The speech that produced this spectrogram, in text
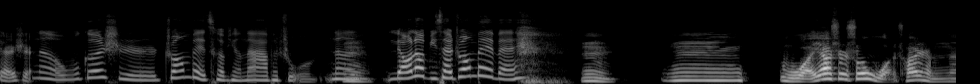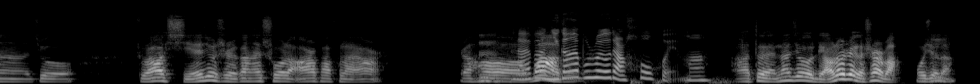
确实是。那吴哥是装备测评的 UP 主，那嗯聊聊比赛装备呗。嗯嗯，我要是说我穿什么呢，就主要鞋就是刚才说了阿尔法 Fly 二，然后来吧，你刚才不是说有点后悔吗？啊，对，那就聊聊这个事儿吧。我觉得，嗯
